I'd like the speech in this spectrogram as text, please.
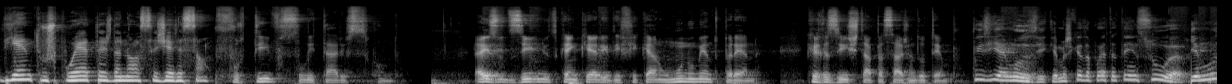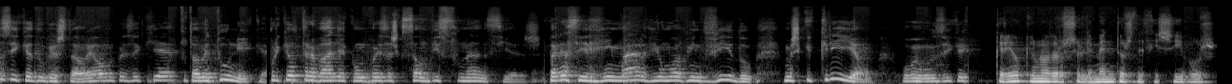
de entre os poetas da nossa geração. Furtivo, solitário, segundo. Eis o desígnio de quem quer edificar um monumento perene que resiste à passagem do tempo. Poesia é música, mas cada poeta tem a sua. E a música do Gastão é uma coisa que é totalmente única, porque ele trabalha com coisas que são dissonâncias, parecem rimar de um modo indivíduo, mas que criam uma música. Creo que uno de los elementos decisivos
